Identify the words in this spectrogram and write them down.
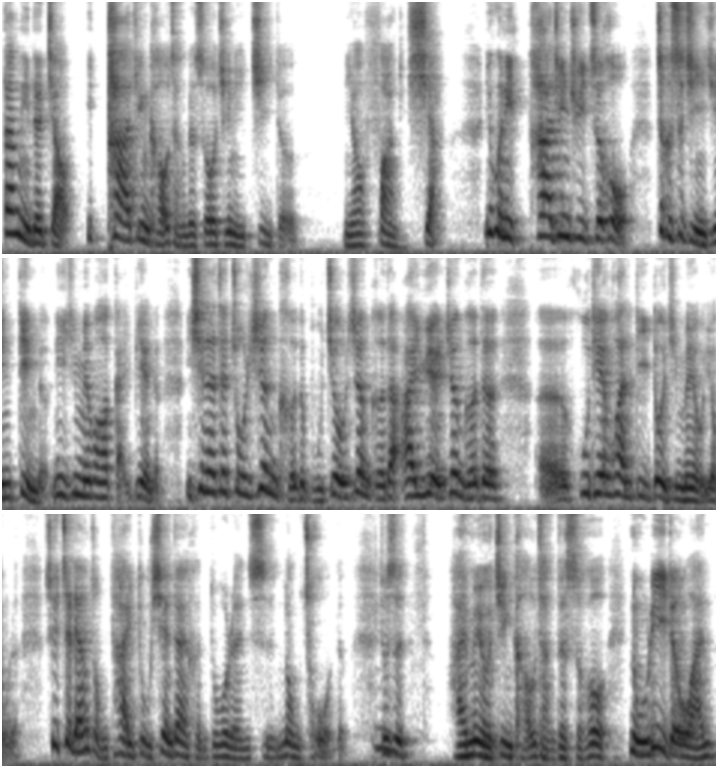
当你的脚一踏进考场的时候，请你记得你要放下。因为你踏进去之后，这个事情已经定了，你已经没办法改变了。你现在在做任何的补救、任何的哀怨、任何的呃呼天唤地，都已经没有用了。所以这两种态度，现在很多人是弄错的，就是还没有进考场的时候努力的玩，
